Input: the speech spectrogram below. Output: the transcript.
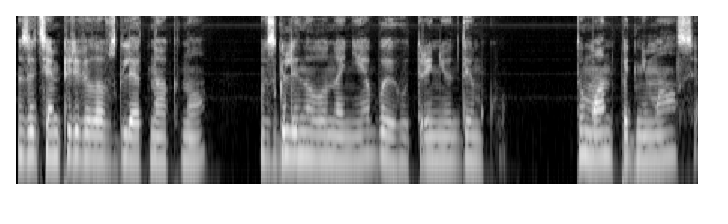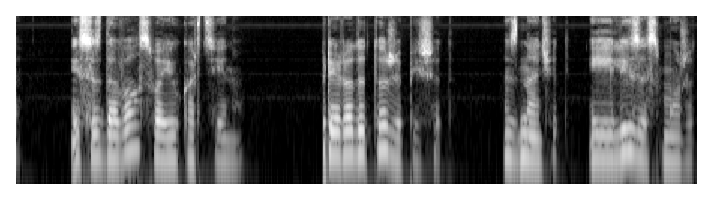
Затем перевела взгляд на окно, взглянула на небо и утреннюю дымку. Туман поднимался и создавал свою картину. Природа тоже пишет. Значит, и Элиза сможет.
